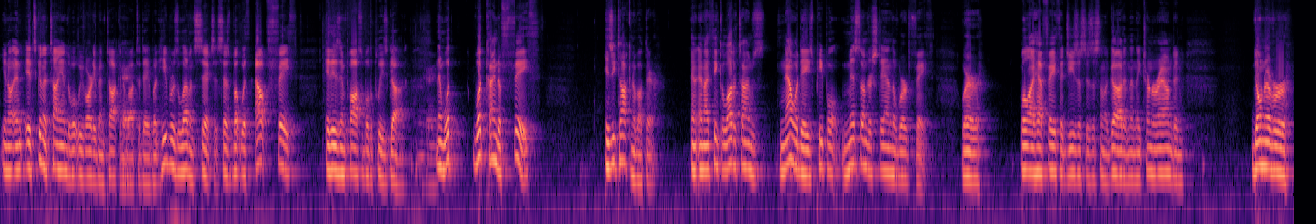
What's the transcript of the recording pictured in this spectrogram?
You know, and it's going to tie into what we've already been talking Okay. about today. But Hebrews eleven six it says, "But without faith, it is impossible to please God." okay Then what what kind of faith is he talking about there? And and I think a lot of times nowadays people misunderstand the word faith, where well I have faith that Jesus is the Son of God, and then they turn around and don't ever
